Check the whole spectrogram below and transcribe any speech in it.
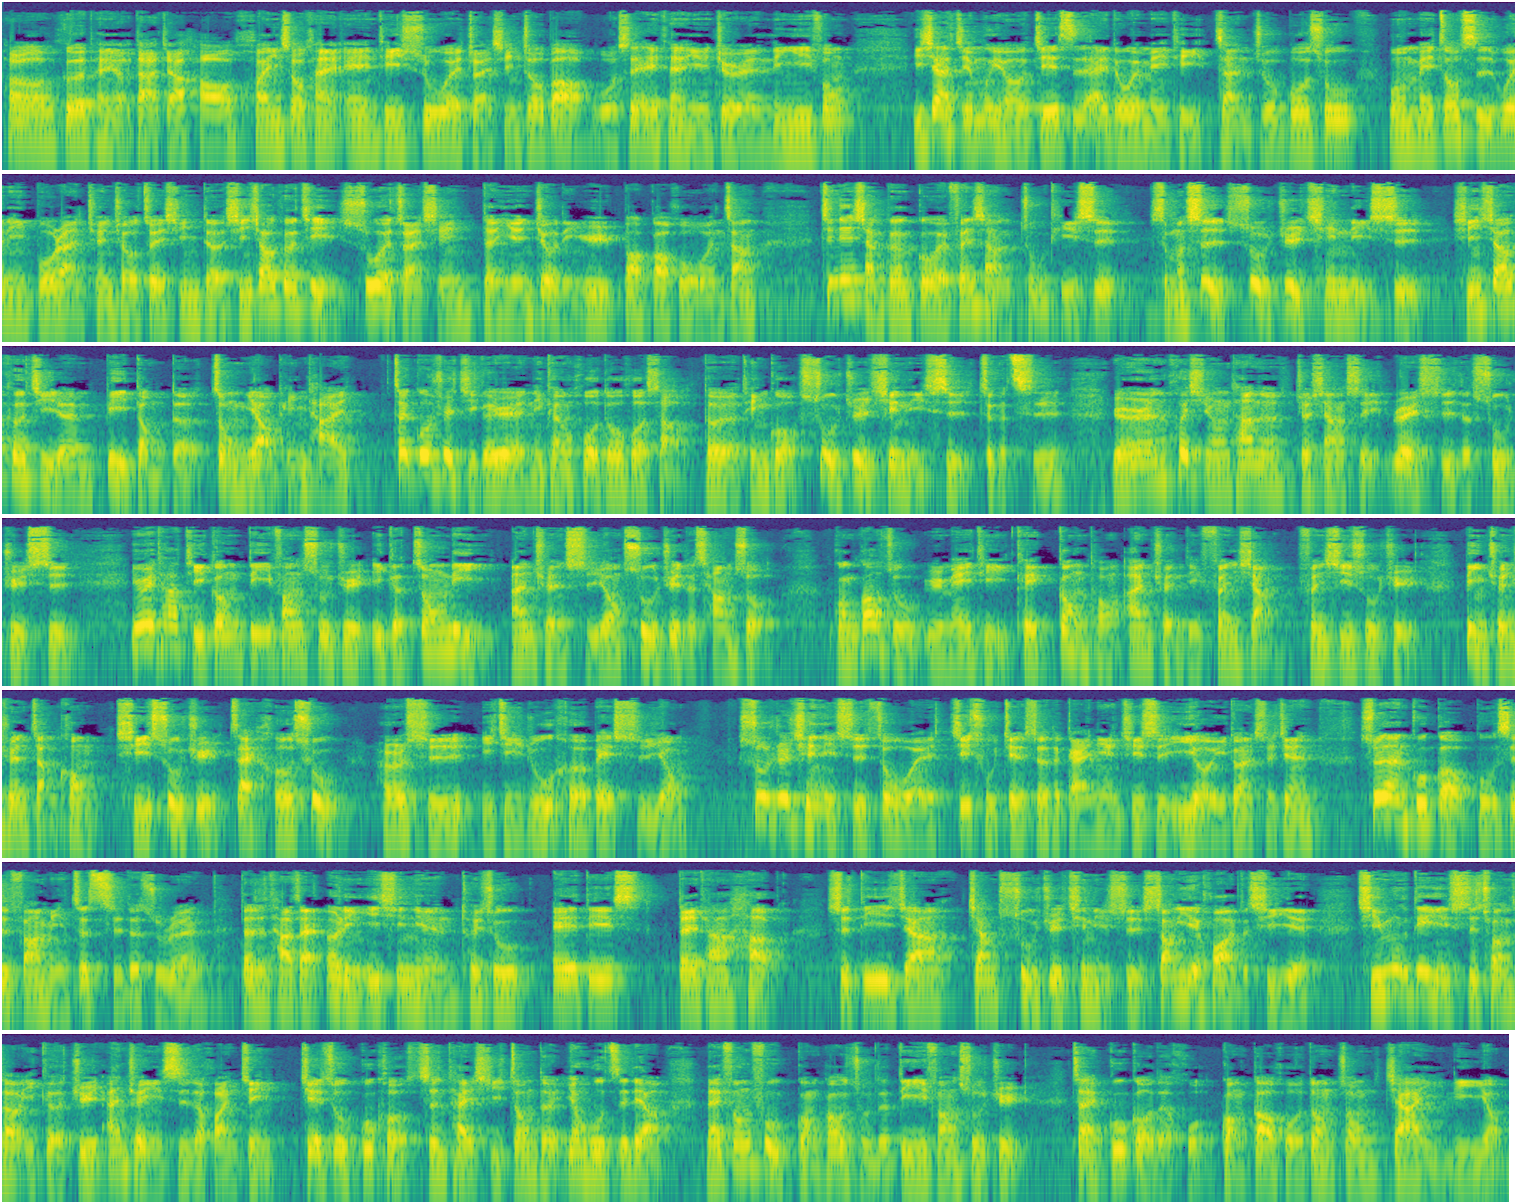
Hello，各位朋友，大家好，欢迎收看 ANT 数位转型周报，我是 A Ten 研究员林怡峰。以下节目由杰斯爱德威媒体赞助播出。我们每周四为您博览全球最新的行销科技、数位转型等研究领域报告或文章。今天想跟各位分享的主题是什么是数据清理室？行销科技人必懂的重要平台。在过去几个月，你可能或多或少都有听过“数据清理室”这个词。有人会形容它呢，就像是瑞士的数据室，因为它提供第一方数据一个中立、安全使用数据的场所。广告主与媒体可以共同安全地分享、分析数据，并全权掌控其数据在何处、何时以及如何被使用。数据清理室作为基础建设的概念，其实已有一段时间。虽然 Google 不是发明这词的主人，但是他在二零一七年推出 ADIS Data Hub，是第一家将数据清理式商业化的企业。其目的是创造一个具安全隐私的环境，借助 Google 生态系中的用户资料，来丰富广告主的第一方数据，在 Google 的活广告活动中加以利用。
